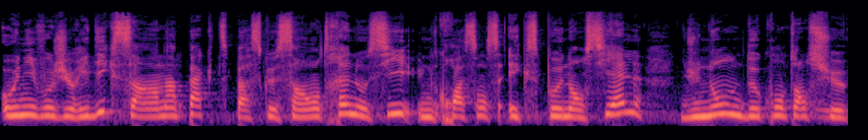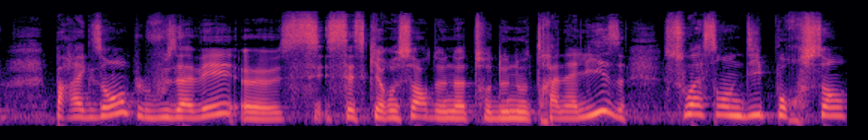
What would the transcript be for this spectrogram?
au niveau juridique, ça a un impact parce que ça entraîne aussi une croissance exponentielle du nombre de contentieux. Par exemple, vous avez, euh, c'est ce qui ressort de notre, analyse, 70%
